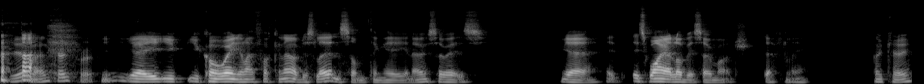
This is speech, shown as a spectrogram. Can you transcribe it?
Yeah, man, go for it. Yeah, you, you come away and you're like, "Fucking hell, I've just learned something here," you know. So it's yeah, it, it's why I love it so much. Definitely. Okay,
